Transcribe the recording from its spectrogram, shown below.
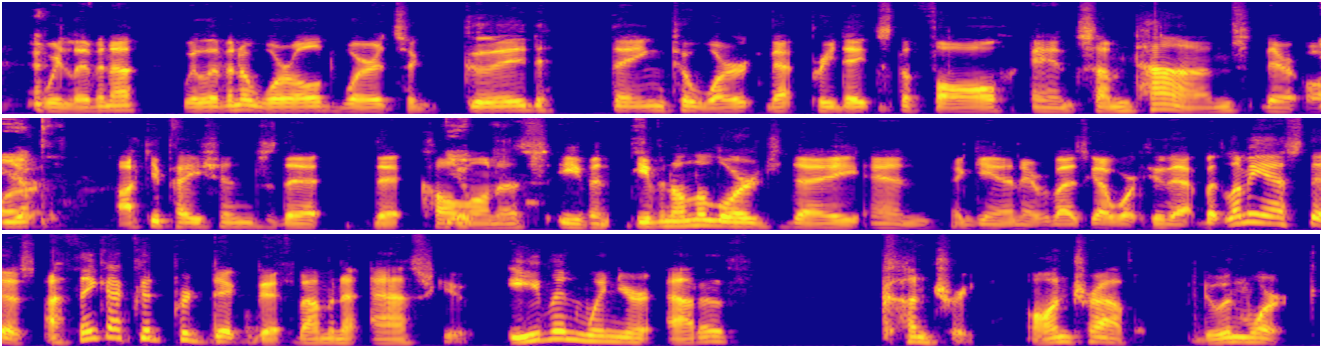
we live in a we live in a world where it's a good thing to work. That predates the fall, and sometimes there are yep. occupations that that call yep. on us even even on the Lord's Day. And again, everybody's got to work through that. But let me ask this: I think I could predict it, but I'm going to ask you. Even when you're out of country on travel doing work,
